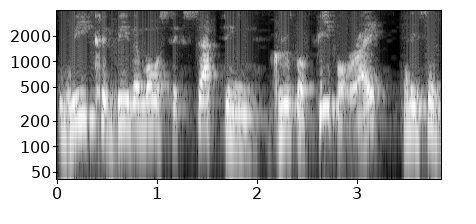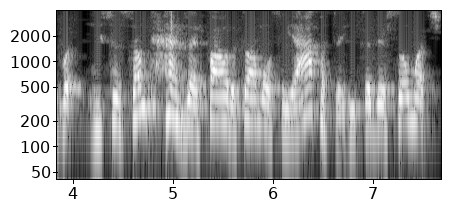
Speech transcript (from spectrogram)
we could be the most accepting group of people, right? And he says, but he says, sometimes I found it's almost the opposite. He said, there's so much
